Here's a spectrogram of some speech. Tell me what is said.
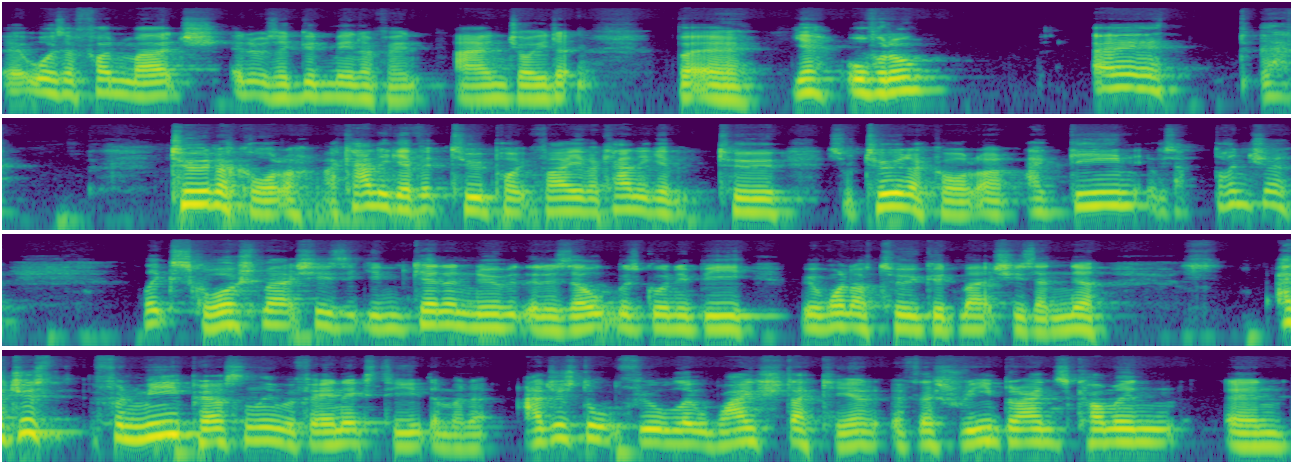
it was a fun match and it was a good main event. I enjoyed it. But uh, yeah, overall, uh, two and a quarter. I can't give it 2.5. I can't give it two. So two and a quarter. Again, it was a bunch of like squash matches that you kind of knew what the result was going to be. We one or two good matches in there. I just, for me personally, with NXT at the minute, I just don't feel like why should I care if this rebrand's coming and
